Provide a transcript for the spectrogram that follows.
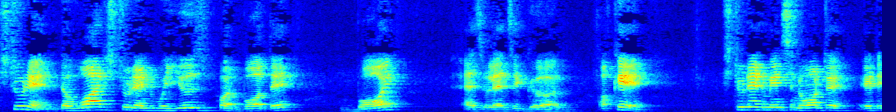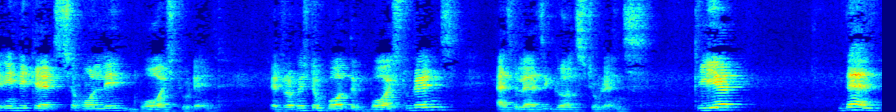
student. The word student we use for both a boy as well as a girl. Okay, student means not it indicates only boy student. It refers to both the boy students as well as the girl students. Clear? Then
